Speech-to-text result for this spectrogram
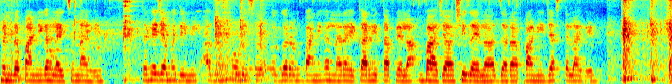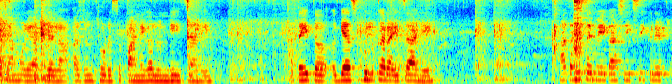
थंड पाणी घालायचं नाही. तर ह्याच्यामध्ये मी अजून थोडंसं गरम पाणी घालणार आहे कारण इथं आपल्याला भाज्या शिजायला जरा पाणी जास्त लागेल. त्याच्यामुळे आपल्याला अजून थोडंसं पाणी घालून घ्यायचं आहे. आता इथं गॅस फुल करायचा आहे. आता इथं मी एक अशी एक सिक्रेट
